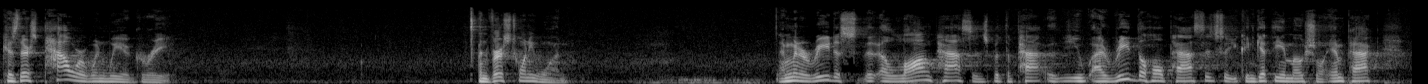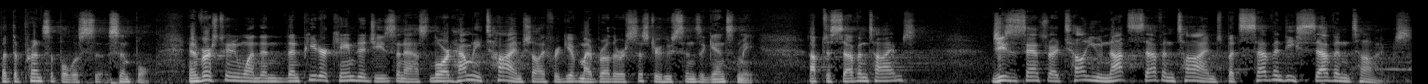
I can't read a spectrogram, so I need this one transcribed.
because there's power when we agree. In verse 21, I'm going to read a, a long passage, but the pa- you, I read the whole passage so you can get the emotional impact, but the principle is simple. In verse 21, then, then Peter came to Jesus and asked, Lord, how many times shall I forgive my brother or sister who sins against me? Up to seven times? Jesus answered, I tell you, not seven times, but 77 times.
